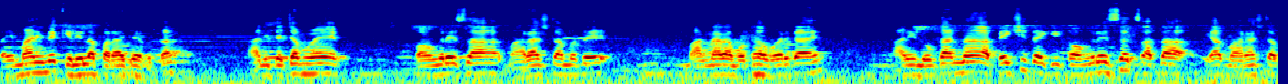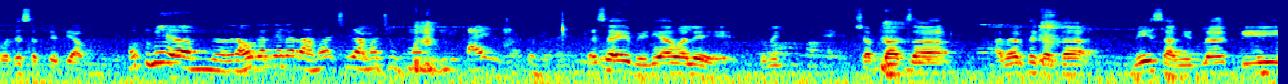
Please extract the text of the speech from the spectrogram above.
बैमानीने केलेला पराजय होता. आणि त्याच्यामुळे काँग्रेसला महाराष्ट्रामध्ये मानणारा मोठा वर्ग आहे. आणि लोकांना अपेक्षित आहे की काँग्रेसच आता या महाराष्ट्रामध्ये सत्तेत यावं. तुम्ही राहुल गांधी यांना रामाची रामाची उपमा दिली काय? कसं आहे मीडियावाले तुम्ही शब्दाचा अनर्थ करता मी सांगितलं की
